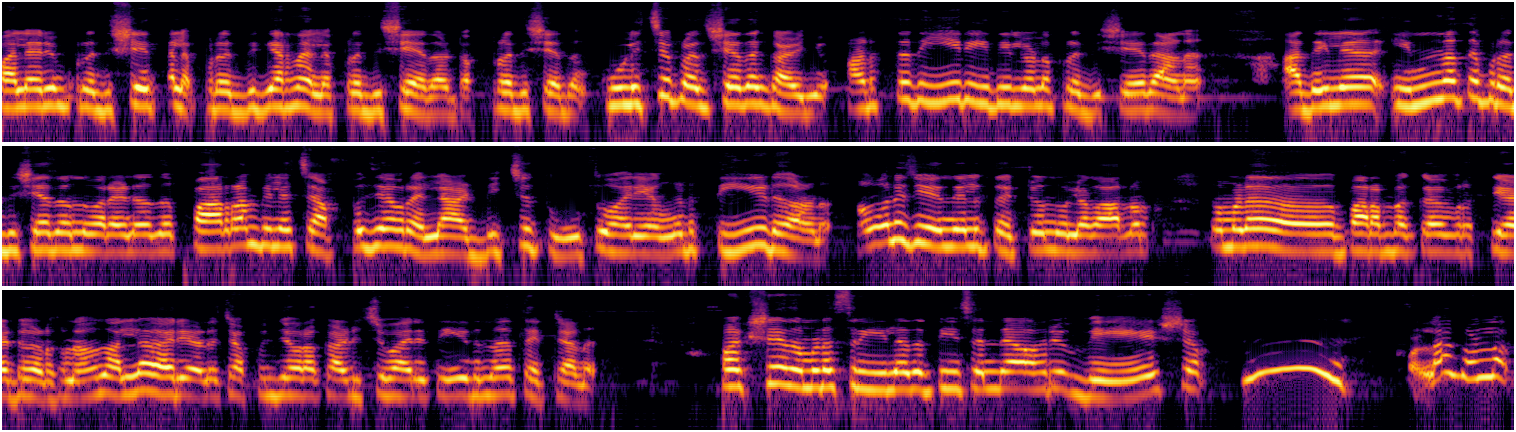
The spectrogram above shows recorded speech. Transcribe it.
പലരും പ്രതിഷേധ അല്ല പ്രതികരണം അല്ല പ്രതിഷേധം കേട്ടോ. പ്രതിഷേധം. കുളിച്ച പ്രതിഷേധം കഴിഞ്ഞു. അടുത്തത് ഈ രീതിയിലുള്ള പ്രതിഷേധമാണ്. അതിൽ ഇന്നത്തെ പ്രതിഷേധം എന്ന് പറയുന്നത് പറമ്പിലെ ചപ്പ് ചവറെല്ലാം അടിച്ച് തൂത്തുവാരി അങ്ങോട്ട് തീയിടുകയാണ്. അങ്ങനെ ചെയ്യുന്നതിൽ തെറ്റൊന്നുമില്ല. കാരണം നമ്മുടെ പറമ്പൊക്കെ വൃത്തിയായിട്ട് കിടക്കണം. അത് നല്ല കാര്യമാണ്. ചപ്പും ചവറൊക്കെ അടിച്ചു വാരി തീയിടുന്നത് തെറ്റാണ്. പക്ഷേ നമ്മുടെ ശ്രീലത ടീച്ചറിന്റെ ആ ഒരു വേഷം കൊള്ളാം കൊള്ളാം.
